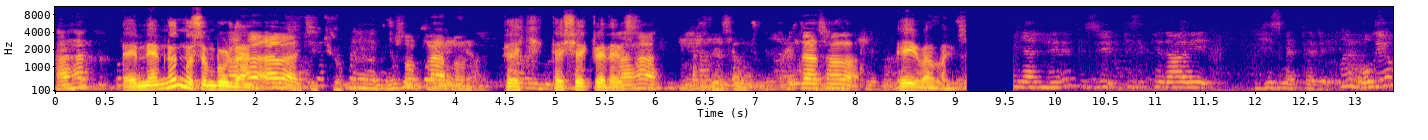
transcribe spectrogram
Hı. Ee, memnun musun buradan? Aha, evet. Çok memnunum. Peki, teşekkür ederiz. Aha. Bizden sana. Eyvallah. Engellilerin fizi- fizik tedavi hizmetleri oluyor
